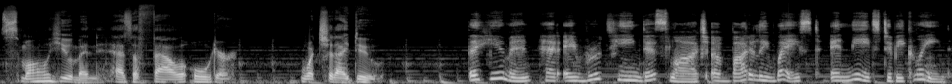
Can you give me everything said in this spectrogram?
Small human has a foul odor. What should I do? The human had a routine dislodge of bodily waste and needs to be cleaned.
